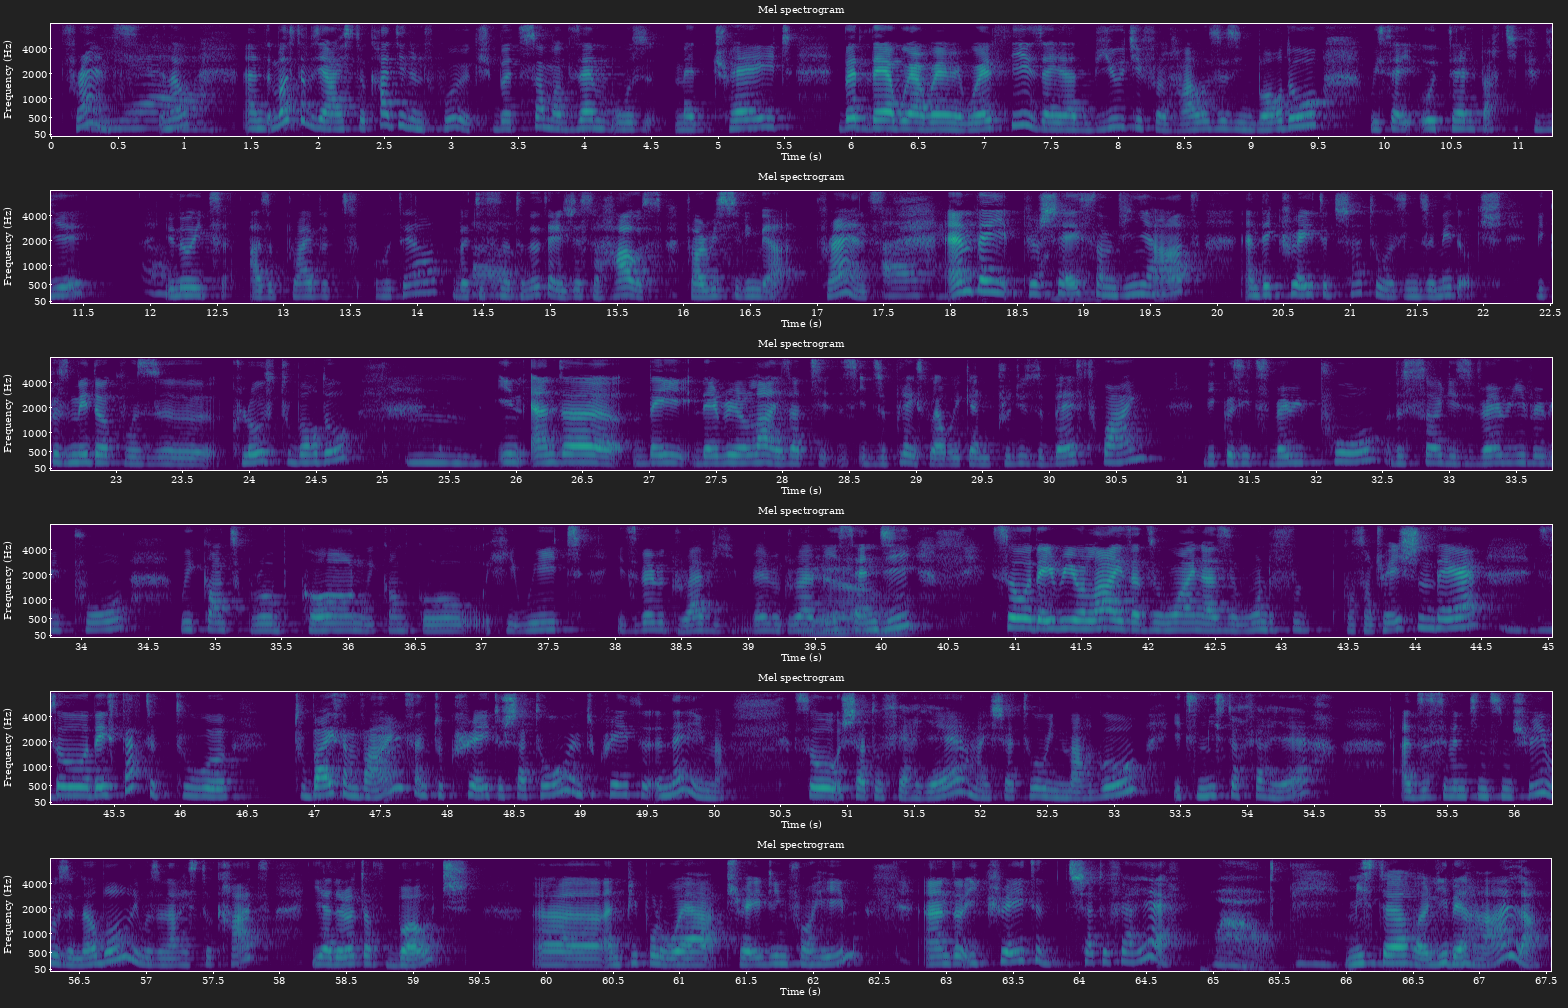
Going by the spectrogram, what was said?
friends, you know. And most of the aristocrats didn't work, but some of them was made trade. But they were very wealthy. They had beautiful houses in Bordeaux. We say hôtel particulier. You know, it's as a private hotel, but it's not an hotel. It's just a house for receiving their friends. Okay. And they purchased some vineyards and they created chateaux in the Médoc because Médoc was uh, close to Bordeaux. In, and uh, they they realized that it's, it's a place where we can produce the best wine because it's very poor. The soil is very very poor. We can't grow corn. We can't grow wheat. It's very gravelly, very gravelly, Yeah. sandy. So they realized that the wine has a wonderful concentration there. So they started to uh, to buy some vines and to create a chateau and to create a name. So Chateau Ferrières, my chateau in Margaux, it's Mr. Ferrières. At the 17th century, he was a noble, he was an aristocrat. He had a lot of boats, uh, and people were trading for him. And uh, he created Chateau Ferrières. Wow. Mr. Liberal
